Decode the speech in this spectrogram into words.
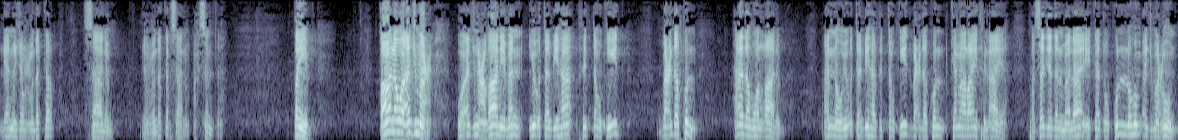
لأنه جمع مذكر سالم. جمع مذكر سالم. أحسنت. طيب. قال وأجمع. وأجمع غالبا يؤتى بها في التوكيد بعد كل. هذا هو الغالب أنه يؤتى بها في التوكيد بعد كل كما رأيت في الآية. فسجد الملائكة كلهم أجمعون.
